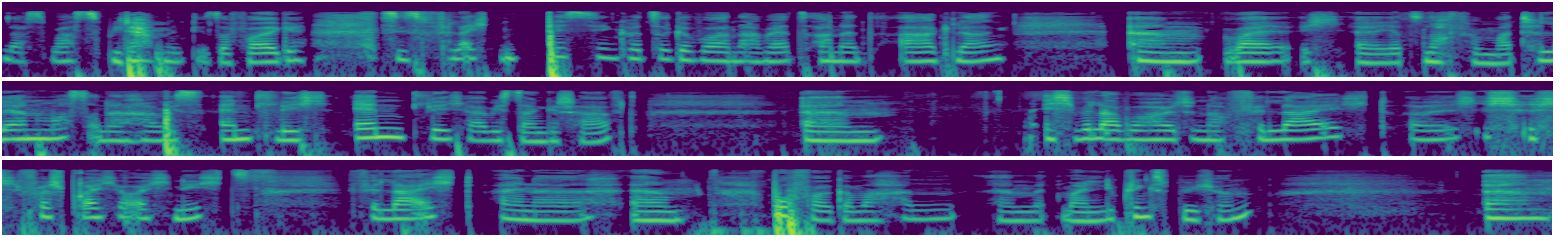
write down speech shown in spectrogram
das war's wieder mit dieser Folge. Sie ist vielleicht ein bisschen kürzer geworden, aber jetzt auch nicht arg lang. Ähm, weil ich äh, jetzt noch für Mathe lernen muss und dann habe ich es endlich, endlich habe ich es dann geschafft. Ähm, ich will aber heute noch vielleicht, äh, ich, ich, ich, verspreche euch nichts, vielleicht eine ähm, Buchfolge machen äh, mit meinen Lieblingsbüchern. Ähm,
